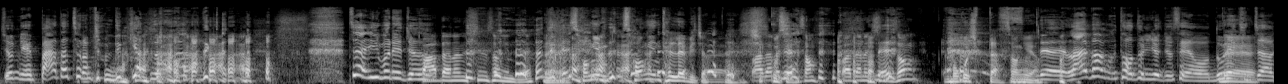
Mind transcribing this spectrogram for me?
좀, 예, 바다처럼 좀 느끼하다. 자, 이번에 저. 바다는 신성인데. 네, 성인, 성인 텔레비전. 네, 바다는 신성. 바다는 네. 신성. 보고 싶다, 성이요. 네, 라이브 한 곡 더 들려주세요. 노래 네. 진짜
